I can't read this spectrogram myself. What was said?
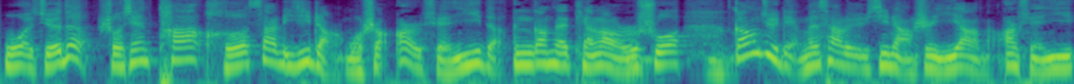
我觉得，首先他和萨利机长，我是二选一的，跟刚才田老师说，钢锯岭跟萨利机长是一样的，二选一。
